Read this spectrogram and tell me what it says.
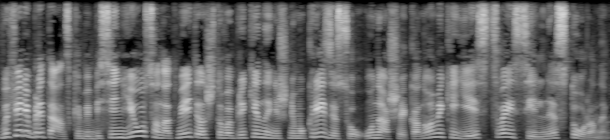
В эфире британской BBC News он отметил, что вопреки нынешнему кризису у нашей экономики есть свои сильные стороны.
